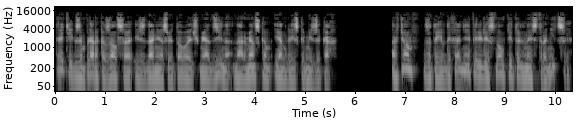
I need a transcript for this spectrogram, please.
Третий экземпляр оказался издание святого Эчмиадзина на армянском и английском языках. Артем, затаив дыхание, перелистнул титульные страницы,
